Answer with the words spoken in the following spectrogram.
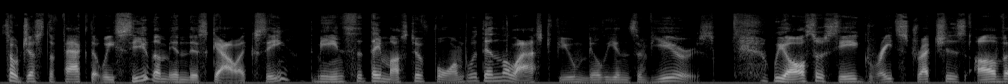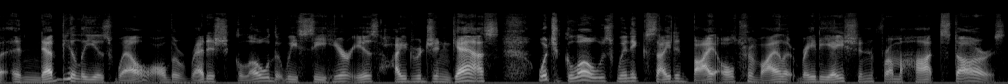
So just the fact that we see them in this galaxy means that they must have formed within the last few millions of years. We also see great stretches of nebulae as well. All the reddish glow that we see here is hydrogen gas, which glows when excited by ultraviolet radiation from hot stars.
